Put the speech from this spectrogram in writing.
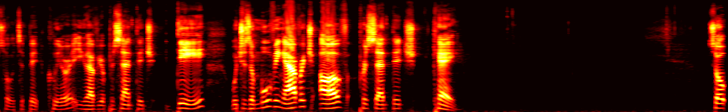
so it's a bit clearer. You have your percentage D, which is a moving average of percentage K. So uh,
